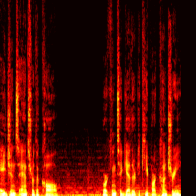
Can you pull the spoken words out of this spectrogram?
agents answer the call, working together to keep our country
